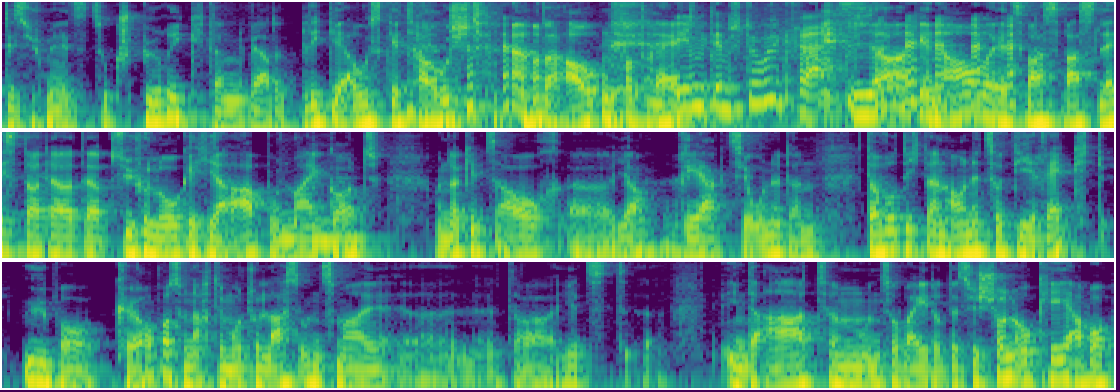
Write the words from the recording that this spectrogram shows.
das ist mir jetzt zu gespürig, dann werden Blicke ausgetauscht oder Augen verdreht. Wie mit dem Stuhlkreis. ja, genau. Jetzt was, was lässt da der, der Psychologe hier ab und mein mhm. Gott. Und da gibt es auch äh, ja, Reaktionen dann. Da würde ich dann auch nicht so direkt über Körper, so nach dem Motto, lass uns mal äh, da jetzt äh, in der Atem und so weiter. Das ist schon okay, aber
